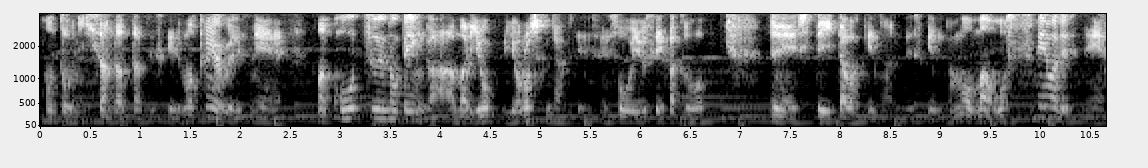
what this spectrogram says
本当に悲惨だったんですけれどもとにかくですねまあ、交通の便があまりよろしくなくてですねそういう生活を、えー、していたわけなんですけれども、まあ、おすすめはですね、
